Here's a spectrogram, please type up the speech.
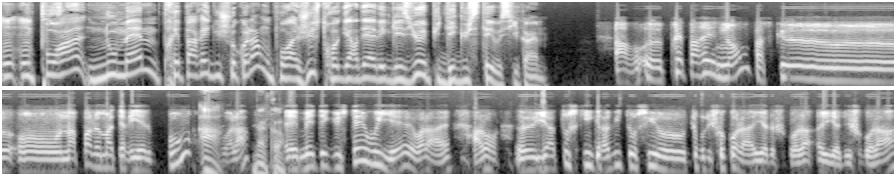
on, on pourra nous-mêmes préparer du chocolat, on pourra juste regarder avec les yeux et puis déguster aussi quand même. Alors euh, préparer non parce que euh, on n'a pas le matériel pour. Ah, voilà. Mais déguster oui, hein, voilà. Hein. Alors euh, il y a tout ce qui gravite aussi autour du chocolat. Il y a le chocolat, il y a du chocolat,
